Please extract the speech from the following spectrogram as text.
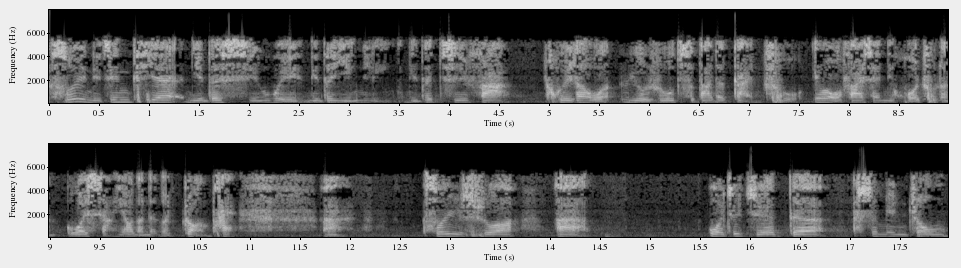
所以你今天你的行为、你的引领、你的激发，会让我有如此大的感触，因为我发现你活出了我想要的那个状态啊。所以说啊，我就觉得生命中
